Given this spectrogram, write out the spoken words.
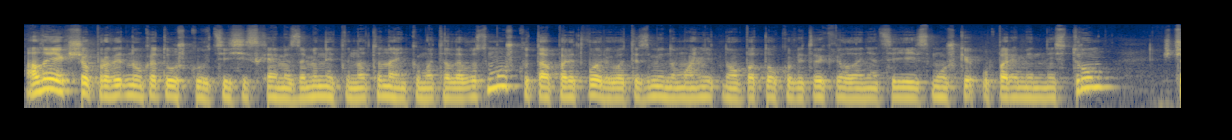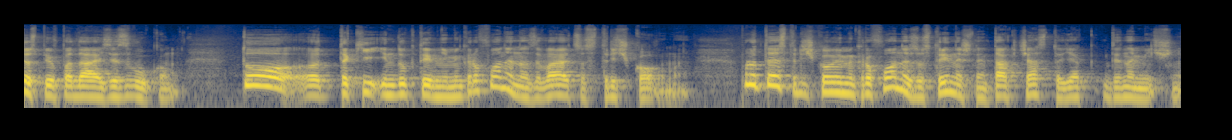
Але якщо провідну катушку в цій схемі замінити на тоненьку металеву смужку та перетворювати зміну магнітного потоку від викривлення цієї смужки у перемінний струм, що співпадає зі звуком, то е, такі індуктивні мікрофони називаються стрічковими. Проте стрічкові мікрофони зустрінеш не так часто, як динамічні.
